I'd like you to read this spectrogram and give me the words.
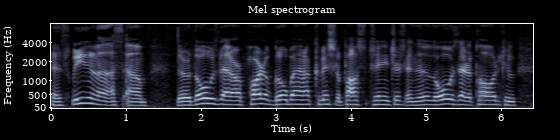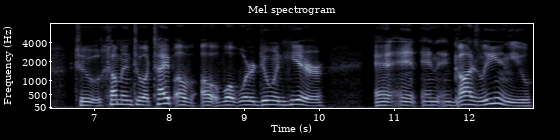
is leading us. Um, there are those that are part of Global Commission Apostle Training Church, and there are those that are called to to come into a type of, of what we're doing here, and and and, and God is leading you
